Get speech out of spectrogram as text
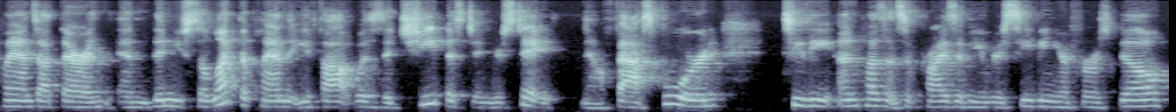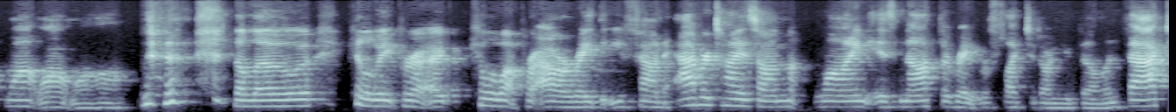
plans out there and, and then you select the plan that you thought was the cheapest in your state. Now, fast forward to the unpleasant surprise of you receiving your first bill, wah, wah, wah. the low kilowatt per, uh, kilowatt per hour rate that you found advertised online is not the rate reflected on your bill. In fact,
